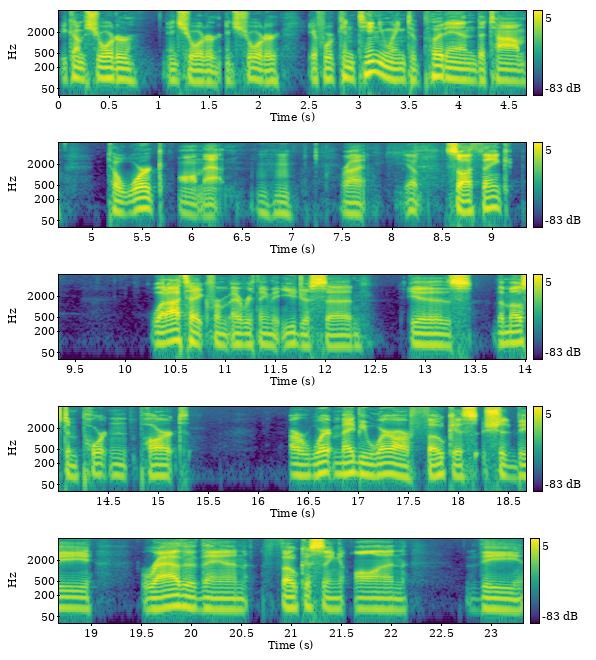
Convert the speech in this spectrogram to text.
become shorter and shorter and shorter if we're continuing to put in the time to work on that. Mm-hmm. Right. Yep. So I think what I take from everything that you just said is the most important part or where maybe where our focus should be rather than focusing on the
